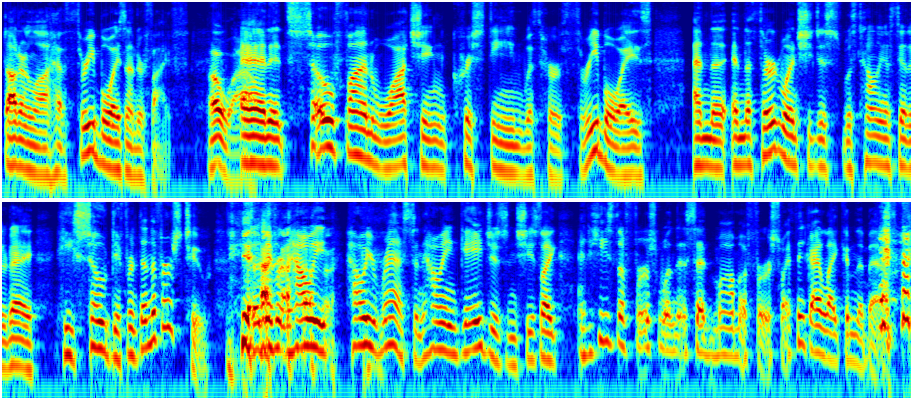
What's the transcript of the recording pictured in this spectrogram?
daughter-in-law have 3 boys under 5. Oh, wow. And it's so fun watching Christine with her three boys. And the and the third one, she just was telling us the other day, he's so different than the first two. So different how he how he rests and how he engages. And she's like, and he's the first one that said "mama" first, so I think I like him the best.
